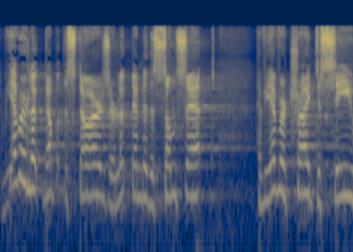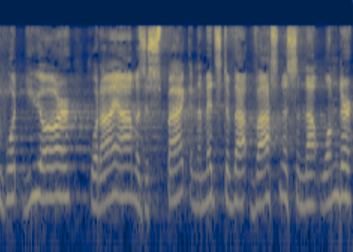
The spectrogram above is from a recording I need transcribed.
Have you ever looked up at the stars or looked into the sunset have you ever tried to see what you are, what I am, as a speck in the midst of that vastness and that wonder?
